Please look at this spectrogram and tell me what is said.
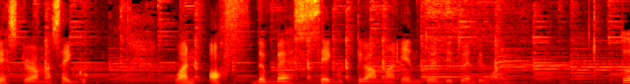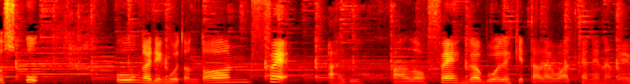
best drama Seguk. One of the best Seguk drama in 2021. Terus U. U nggak ada yang gue tonton. V. Aduh, kalau V nggak boleh kita lewatkan yang namanya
